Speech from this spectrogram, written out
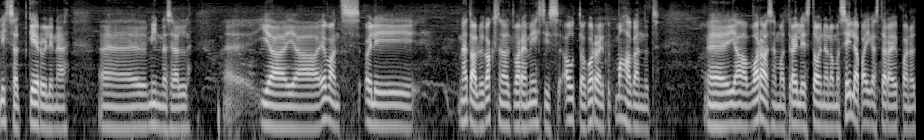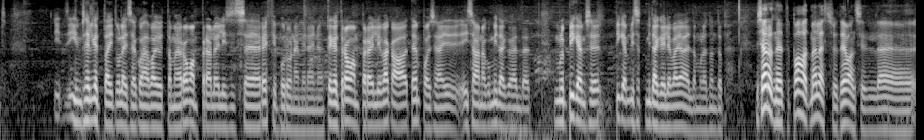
lihtsalt keeruline äh, minna seal äh, ja, ja Evans oli nädal või kaks nädalat varem Eestis auto korralikult maha kandnud äh, ja varasemalt Rally Estonial oma selja paigast ära hüpanud ilmselgelt ta ei tule siia kohe vajutama ja Rovanperal oli siis rehvi purunemine, on ju. tegelikult Rovanpera oli väga tempos ja ei, ei saa nagu midagi öelda, et mulle pigem see, pigem lihtsalt midagi oli vaja öelda, mulle tundub. mis sa arvad, need pahad mälestused Evansil äh,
